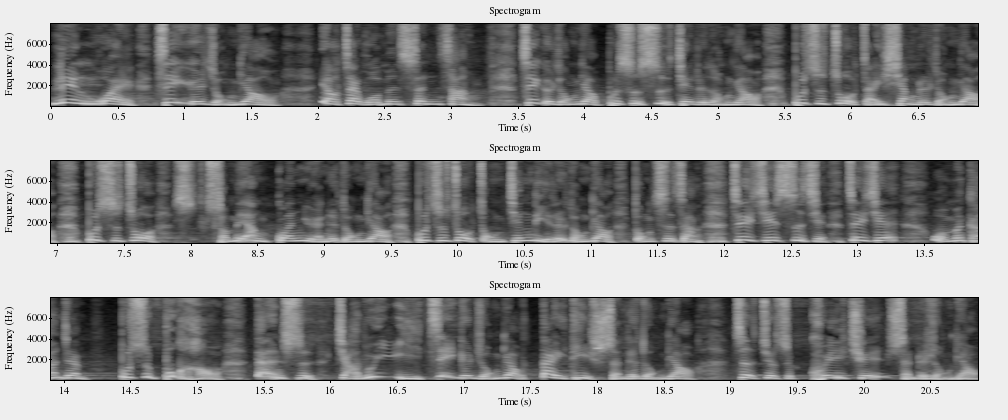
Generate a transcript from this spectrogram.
另外，这个荣耀要在我们身上。这个荣耀不是世界的荣耀，不是做宰相的荣耀，不是做什么样官员的荣耀，不是做总经理的荣耀、董事长这些事情，这些我们看见不是不好。但是，假如以这个荣耀代替神的荣耀，这就是亏缺神的荣耀。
